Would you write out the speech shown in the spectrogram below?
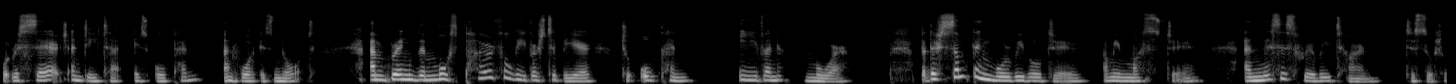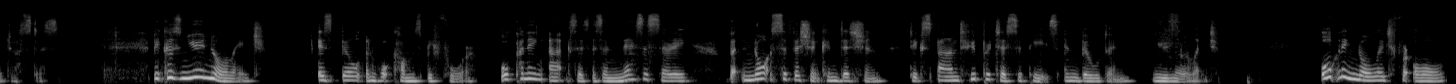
what research and data is open and what is not, and bring the most powerful levers to bear to open even more. But there's something more we will do and we must do, and this is where we turn to social justice. Because new knowledge is built on what comes before. Opening access is a necessary but not sufficient condition to expand who participates in building new knowledge. Opening knowledge for all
